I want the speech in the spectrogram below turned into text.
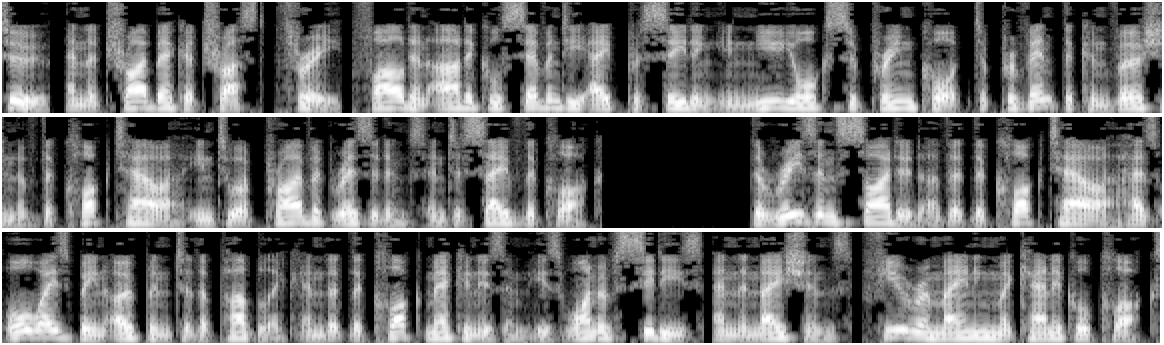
2, and the Tribeca Trust 3, filed an Article 78 proceeding in New York's Supreme Court to prevent the conversion of the clock tower into a private residence and to save the clock. The reasons cited are that the clock tower has always been open to the public and that the clock mechanism is one of cities and the nation's few remaining mechanical clocks.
